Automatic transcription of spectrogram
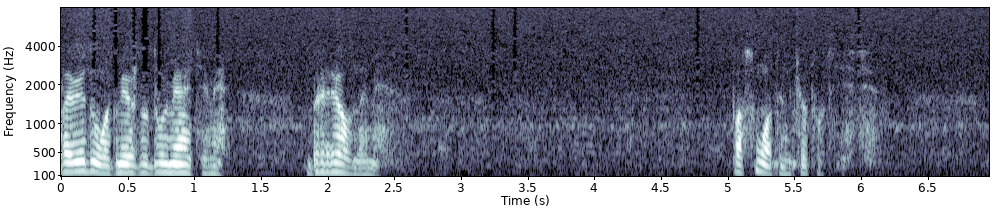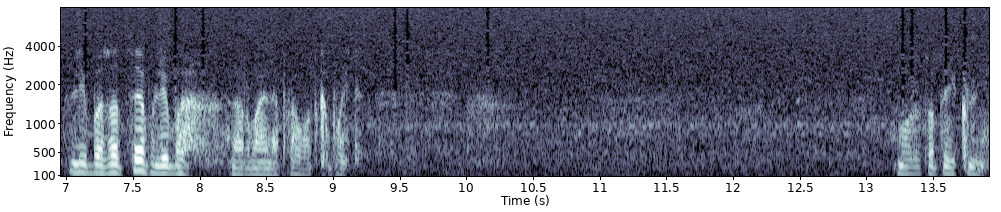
Проведу вот между двумя этими бревнами. Посмотрим, что тут есть. Либо зацеп, либо нормальная проводка будет. Может, это и клюнет.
